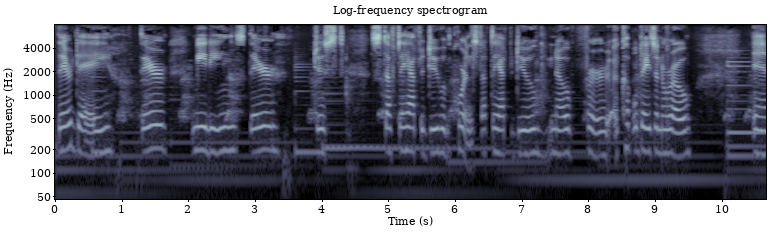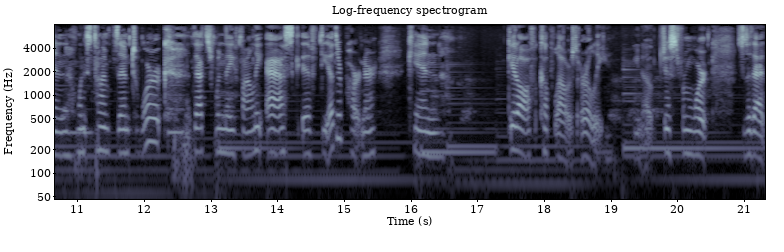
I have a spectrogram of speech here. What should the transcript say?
their day, their meetings, their just stuff they have to do, important stuff they have to do, you know, for a couple days in a row. And when it's time for them to work, that's when they finally ask if the other partner can get off a couple hours early, you know, just from work so that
